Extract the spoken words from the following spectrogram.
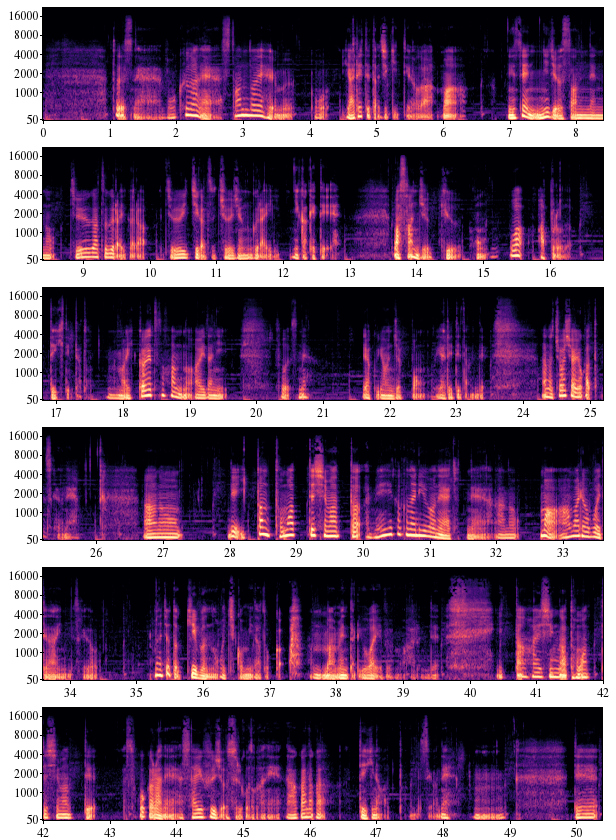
とですね、僕がね、スタンド FM をやれてた時期っていうのが、まあ、2023年の10月ぐらいから11月中旬ぐらいにかけて、まあ39本はアップロードできていたと。まあ1ヶ月半の間に、そうですね、約40本やれてたんで、あの、調子は良かったんですけどね。あの、で、一旦止まってしまった明確な理由はね、ちょっとね、あの、まあ、あまり覚えてないんですけど、ま、ちょっと気分の落ち込みだとか、まあ、メンタル弱い部分もあるんで、一旦配信が止まってしまって、そこからね、再浮上することがね、なかなかできなかったんですよね。うん、で、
